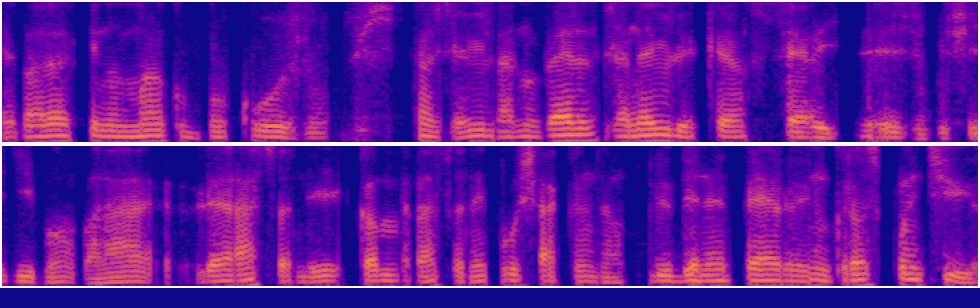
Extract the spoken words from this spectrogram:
les valeurs qui manque beaucoup aujourd'hui. Quand j'ai eu la nouvelle, j'en ai eu le cœur serré et je me suis dit, bon, voilà, l'heure a sonné comme elle a sonné pour chacun d'entre Le Bénin perd une grosse pointure.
